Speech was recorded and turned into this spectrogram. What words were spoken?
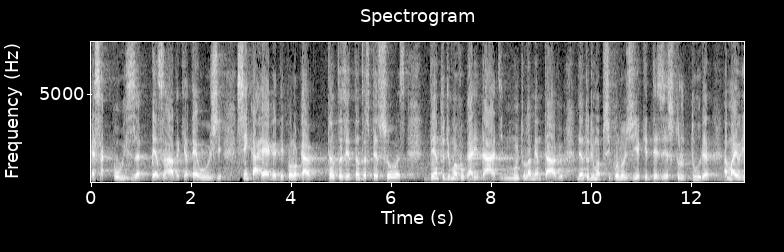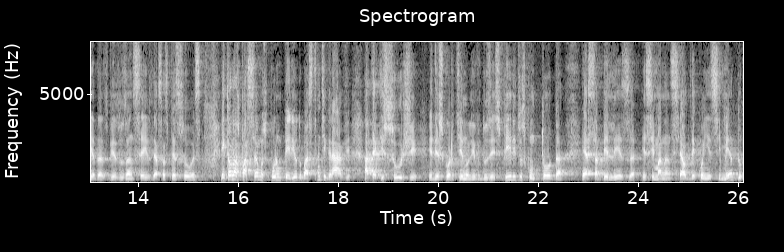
essa coisa pesada que até hoje se encarrega de colocar tantas e tantas pessoas dentro de uma vulgaridade muito lamentável, dentro de uma psicologia que desestrutura a maioria das vezes os anseios dessas pessoas. Então nós passamos por um período bastante grave até que surge e descortina o livro dos Espíritos com toda essa beleza, esse manancial de conhecimento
